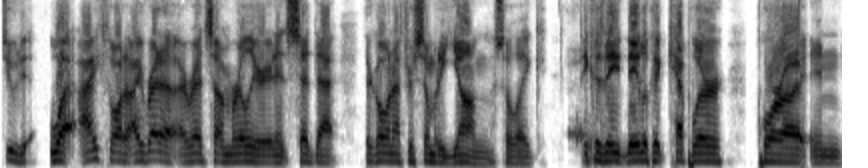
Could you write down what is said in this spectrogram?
dude, what I thought I read a, I read something earlier and it said that they're going after somebody young. So like because they they look at Kapler, Cora, and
